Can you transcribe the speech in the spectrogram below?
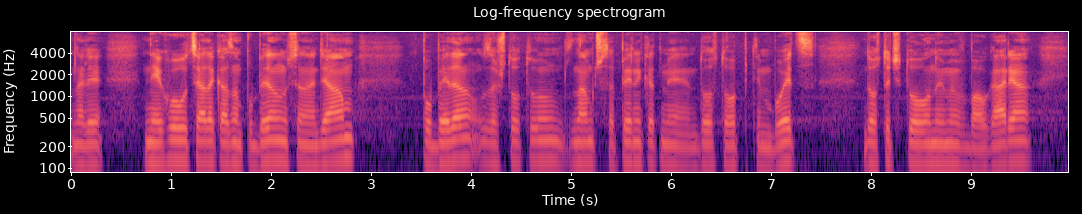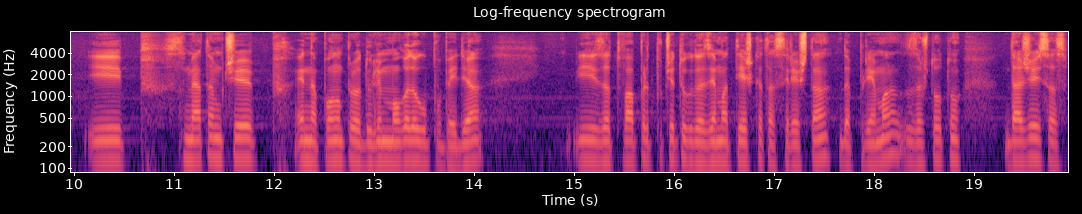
Нали, не е хубаво сега да казвам победа, но се надявам победа, защото знам, че съперникът ми е доста опитен боец, доста титуловано име в България и смятам, че е напълно преодолим, мога да го победя и затова предпочитах да взема тежката среща, да приема, защото даже и с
